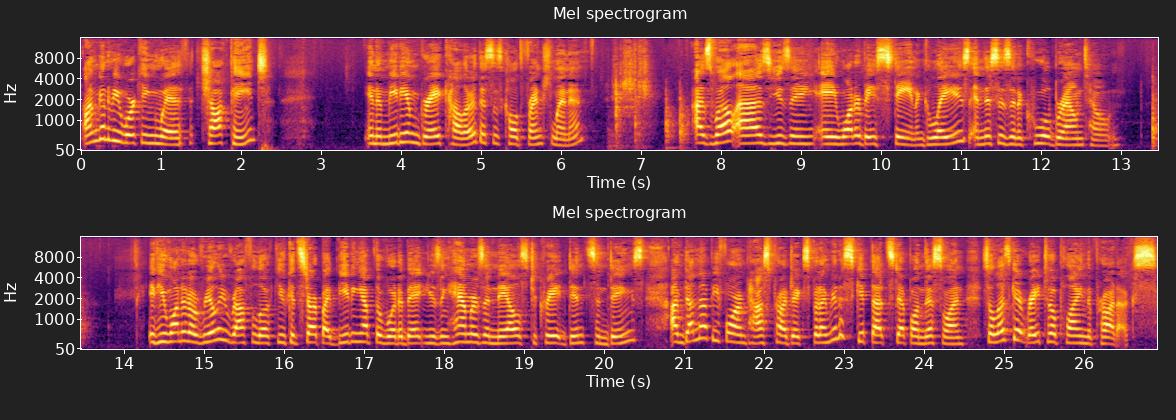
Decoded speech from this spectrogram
I'm going to be working with chalk paint in a medium gray color. This is called French linen as well as using a water-based stain, a glaze, and this is in a cool brown tone. If you wanted a really rough look, you could start by beating up the wood a bit using hammers and nails to create dints and dings. I've done that before on past projects, but I'm going to skip that step on this one. So let's get right to applying the products.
